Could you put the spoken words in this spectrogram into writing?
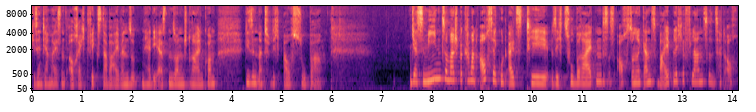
die sind ja meistens auch recht fix dabei, wenn so nachher die ersten Sonnenstrahlen kommen. Die sind natürlich auch super. Jasmin zum Beispiel kann man auch sehr gut als Tee sich zubereiten. Das ist auch so eine ganz weibliche Pflanze. Das hat auch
